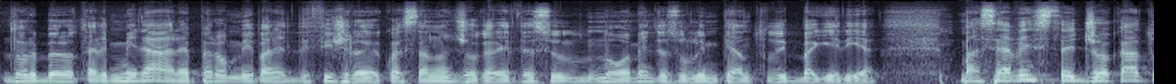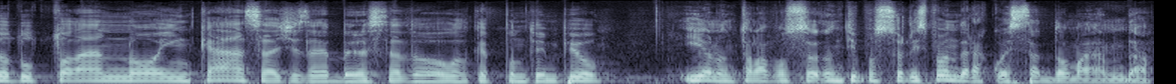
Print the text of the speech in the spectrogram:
dovrebbero terminare, però mi pare difficile che quest'anno giocherete su, nuovamente sull'impianto di Bagheria. Ma se aveste giocato tutto l'anno in casa ci sarebbe stato qualche punto in più? Io non, posso, non, ti posso rispondere a questa domanda.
